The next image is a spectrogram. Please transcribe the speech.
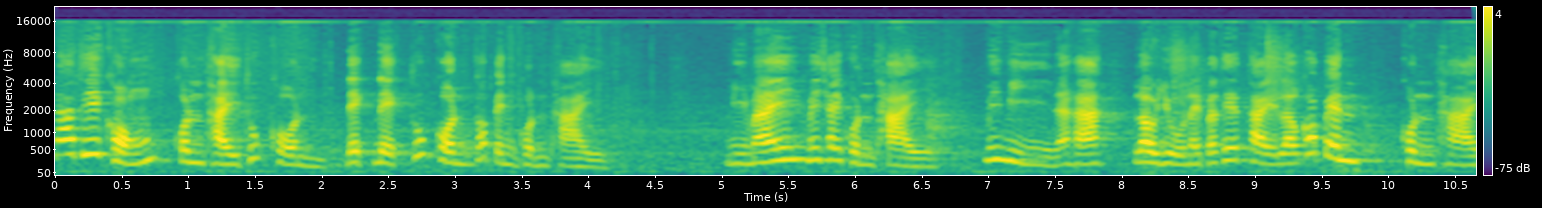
หน้าที่ของคนไทยทุกคน เด็กๆทุกคนก็เป็นคนไทย มีไหมไม่ใช่คนไทยไม่มีนะคะ เราอยู่ในประเทศไทยเราก็เป็นคนไทย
